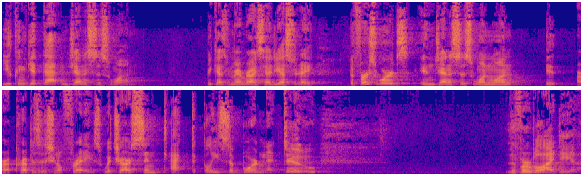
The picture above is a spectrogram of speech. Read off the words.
you can get that in Genesis 1. Because remember, I said yesterday, the first words in Genesis 1 1 are a prepositional phrase, which are syntactically subordinate to the verbal idea.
